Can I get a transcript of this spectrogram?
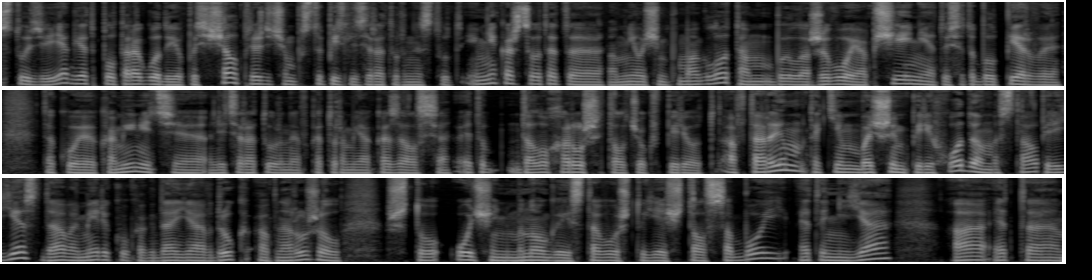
студию. Я где-то полтора года ее посещал, прежде чем поступить в литературный институт. И мне кажется, вот это мне очень помогло. Там было живое общение, то есть это был первый такое комьюнити литературное, в котором я оказался. Это дало хороший толчок вперед. А вторым таким большим переходом стал переезд да, в Америку, когда я вдруг обнаружил, что очень многое из того, что я считал собой, это не я, а это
